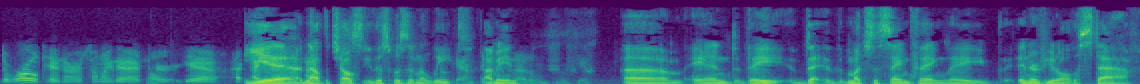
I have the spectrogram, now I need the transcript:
the Royalton or something like that. Oh. Or, yeah. I, yeah, I not the Chelsea. This was an elite. Okay, I mean, okay. Um, and they, they much the same thing. They interviewed all the staff,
